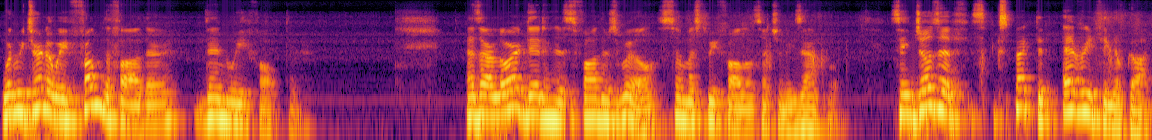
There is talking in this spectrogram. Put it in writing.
When we turn away from the Father, then we falter. As our Lord did his Father's will, so must we follow such an example. St. Joseph expected everything of God.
